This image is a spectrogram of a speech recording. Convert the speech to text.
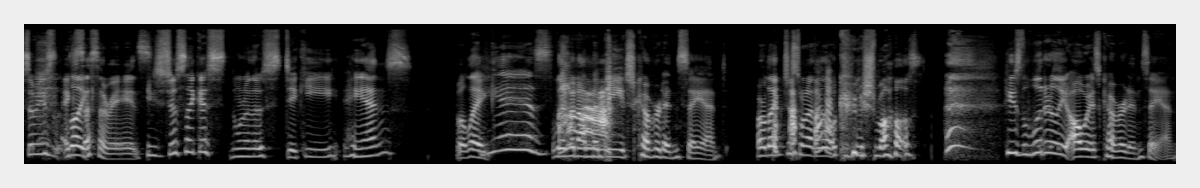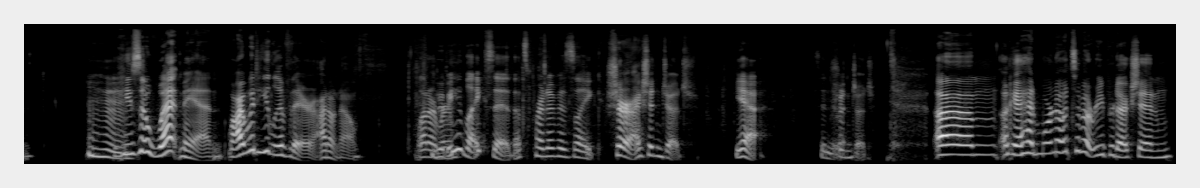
So he's like Accessories. he's just like a one of those sticky hands, but like he is living on the Ah! beach covered in sand, or like just one of the little koosh balls. He's literally always covered in sand. Mhm. He's a wet man. Why would he live there? I don't know. Whatever. Maybe he likes it. That's part of his like. Sure, I shouldn't judge. Yeah. Into it. Shouldn't judge. Um. Okay, I had more notes about reproduction.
